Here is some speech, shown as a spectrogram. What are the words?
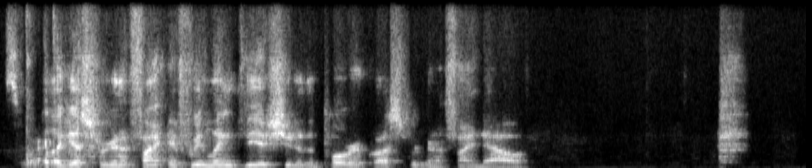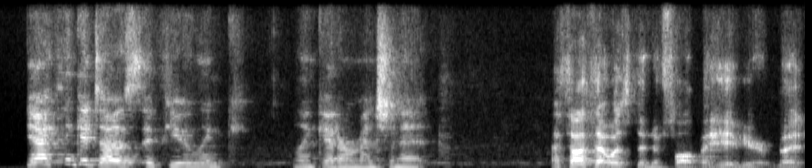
this Well, I works. guess we're gonna find, if we link the issue to the pull request, we're gonna find out. Yeah, I think it does if you link, link it or mention it. I thought that was the default behavior, but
